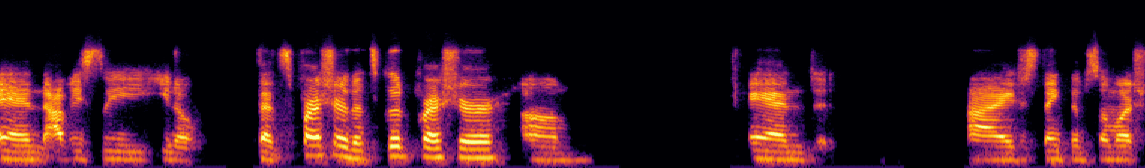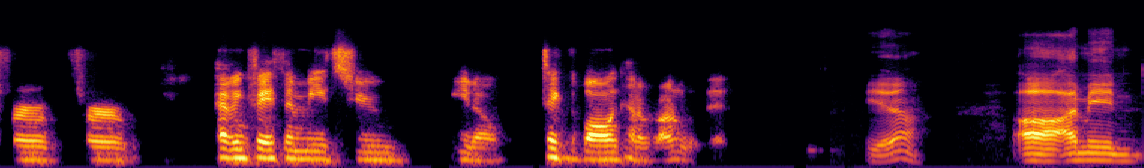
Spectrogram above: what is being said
and obviously you know that's pressure. That's good pressure, um, and I just thank them so much for for having faith in me to you know take the ball and kind of run with it. Yeah. Uh, I mean,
